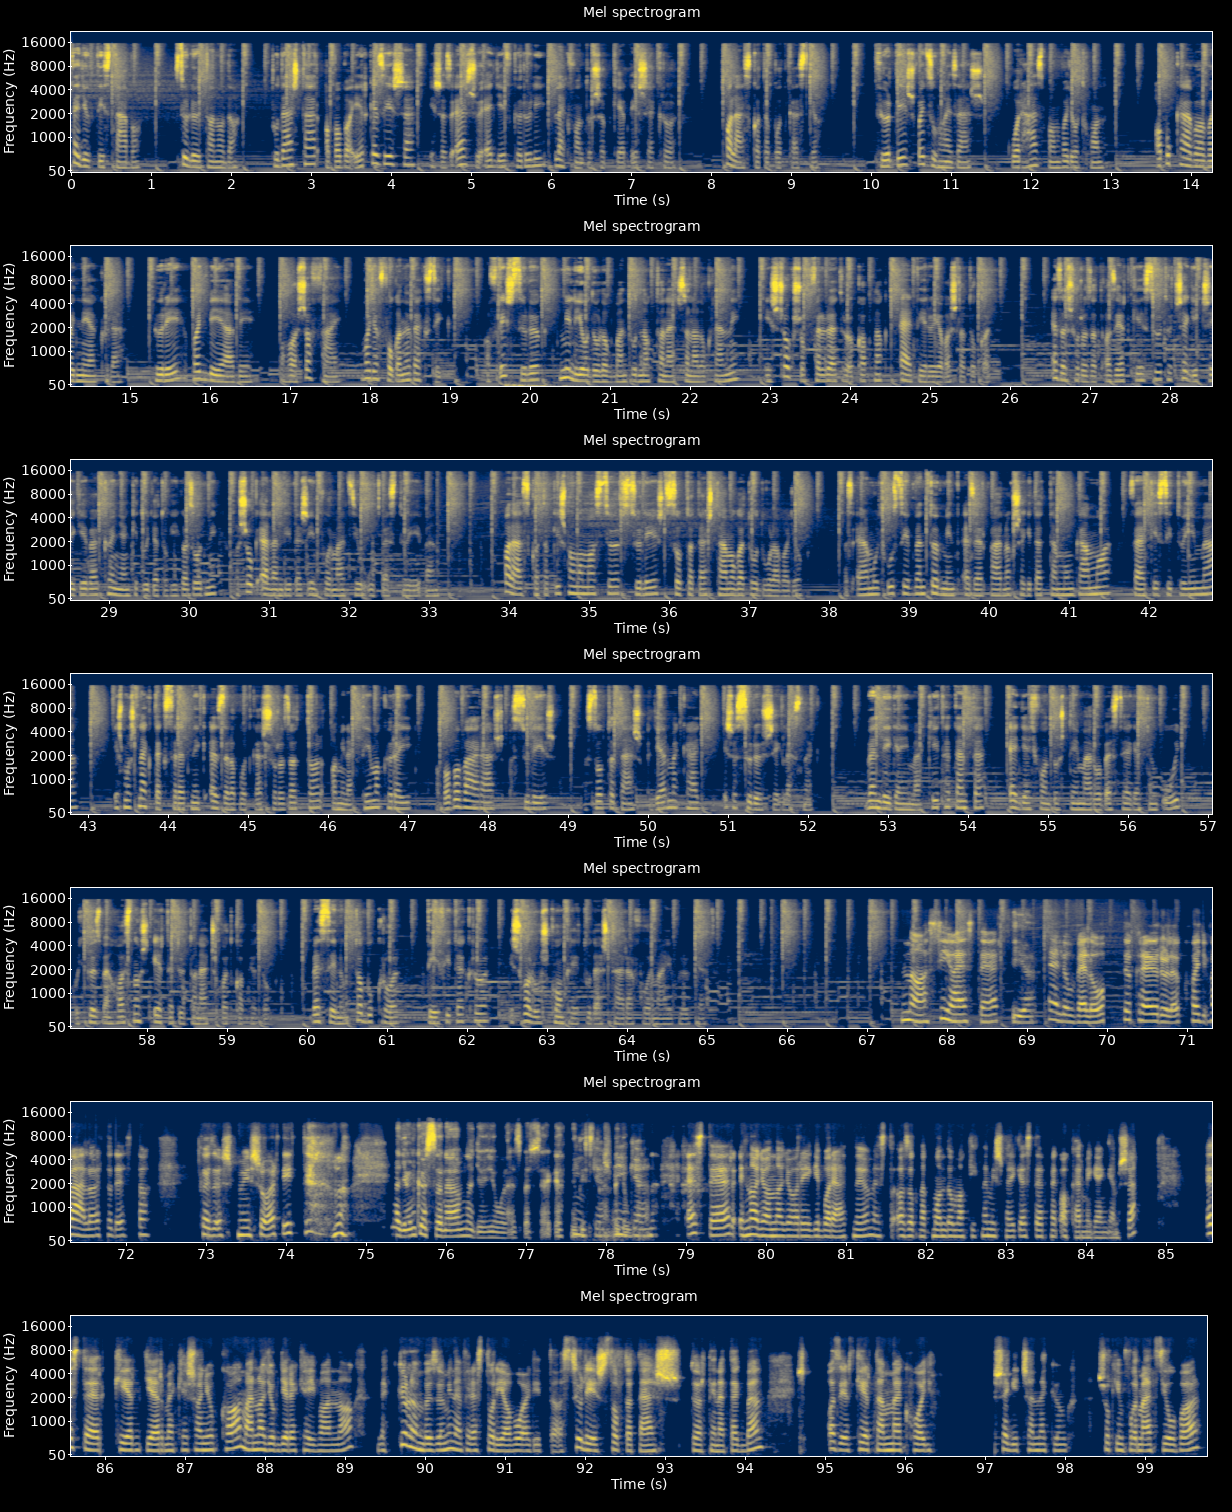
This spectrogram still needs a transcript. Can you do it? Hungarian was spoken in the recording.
Tegyük tisztába. Szülőtanoda. Tudástár a baba érkezése és az első egy év körüli legfontosabb kérdésekről. Halászkata podcastja. Fürdés vagy zuhanyzás? Kórházban vagy otthon? Apukával vagy nélküle? Püré vagy BLV? A hasa fáj? Vagy a foga növekszik? A friss szülők millió dologban tudnak tanácstalanok lenni, és sok-sok felületről kapnak eltérő javaslatokat. Ez a sorozat azért készült, hogy segítségével könnyen ki tudjatok igazodni a sok ellentétes információ útvesztőjében. Halászkat a Kismama Master szülést, szoptatást támogató dúla vagyok. Az elmúlt húsz évben több mint ezer párnak segítettem munkámmal, felkészítőimmel, és most nektek szeretnék ezzel a podcast sorozattal, aminek témakörei a babavárás, a szülés, a szoptatás, a gyermekágy és a szülőség lesznek. Vendégeimmel két hetente egy-egy fontos témáról beszélgetünk úgy, hogy közben hasznos, érthető tanácsokat kapjatok. Beszélünk tabukról, tévhitekről, és valós konkrét tudástárra formáljuk őket. Na, szia Eszter! Szia! Hello, hello! Tökre örülök, hogy vállaltad ezt a közös műsort itt. Nagyon köszönöm, nagyon jó lesz beszélgetni, igen, biztos vagyok igen. Benne. Eszter egy nagyon-nagyon régi barátnőm, ezt azoknak mondom, akik nem ismerik Esztert, meg akár még engem se. Eszter két gyermekes anyuka, már nagyobb gyerekei vannak, de különböző mindenféle sztoria volt itt a szülés, szoptatás történetekben, és azért kértem meg, hogy segítsen nekünk sok információval,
